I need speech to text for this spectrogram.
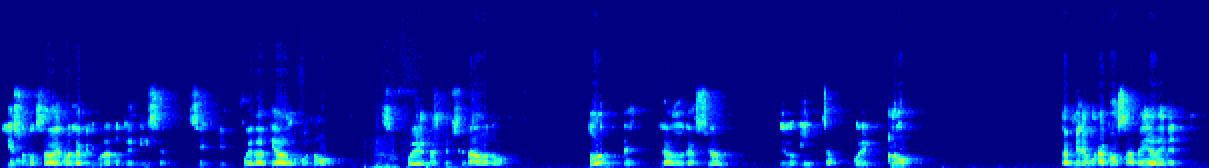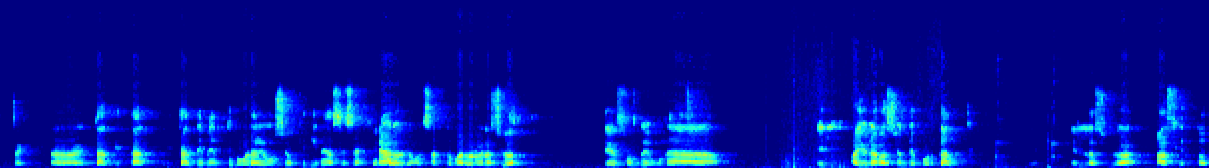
Y eso no sabemos, en la película no te dicen si es que fue dateado o no, si fue reflexionado o no, donde la adoración de los hinchas por el club también es una cosa media demente. Están, están tan demente como la devoción que tiene hacia San Genaro, digamos, el santo patrono de la ciudad. En el fondo es una, hay una pasión desbordante en la ciudad hacia estos,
